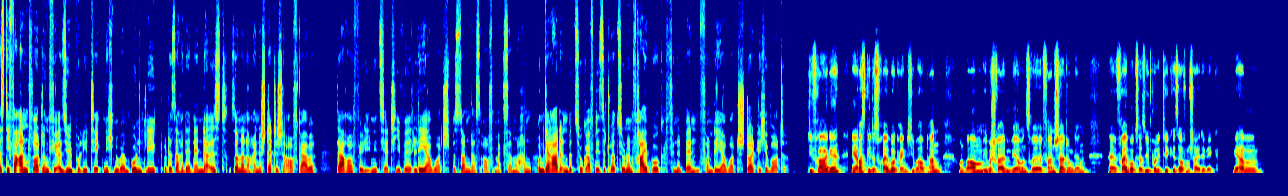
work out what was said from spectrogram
Dass die Verantwortung für Asylpolitik nicht nur beim Bund liegt oder Sache der Länder ist, sondern auch eine städtische Aufgabe, darauf will die Initiative Lea Watch besonders aufmerksam machen. Und gerade in Bezug auf die Situation in Freiburg findet Ben von Lea Watch deutliche Worte. Die Frage, ja, was geht es Freiburg eigentlich überhaupt an und warum überschreiben wir unsere Veranstaltung denn äh, Freiburgs Asylpolitik ist auf dem Scheideweg. Wir haben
